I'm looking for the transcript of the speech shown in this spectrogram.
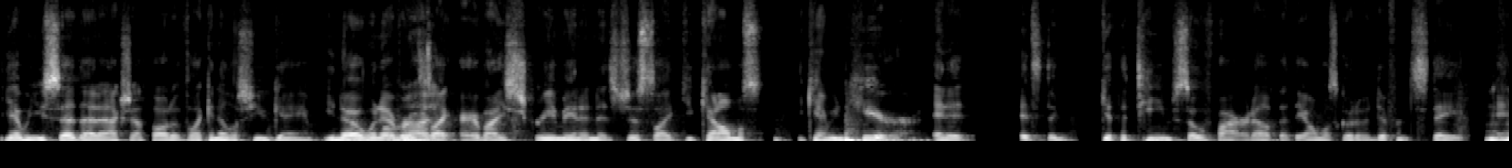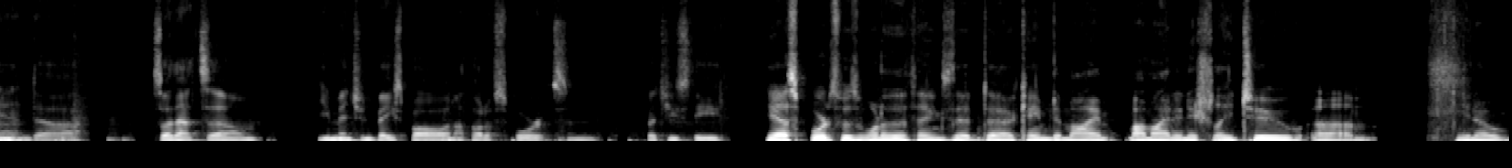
Yeah, when you said that, actually, I thought of like an LSU game. You know, whenever right. it's like everybody's screaming and it's just like you can't almost you can't even hear, and it it's to get the team so fired up that they almost go to a different state. Mhm. And uh, so that's um, you mentioned baseball, and I thought of sports, and but you, Steve, Yeah, sports was one of the things that uh, came to my my mind initially too. Um, you know,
